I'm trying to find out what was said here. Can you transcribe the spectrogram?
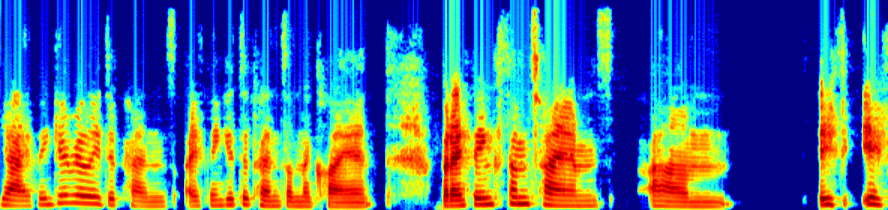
yeah, I think it really depends. I think it depends on the client, but I think sometimes um, if if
